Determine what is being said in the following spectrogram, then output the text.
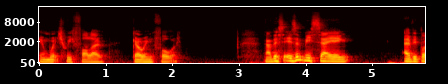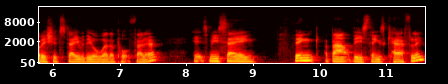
in which we follow going forward. Now, this isn't me saying everybody should stay with the all weather portfolio. It's me saying, think about these things carefully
